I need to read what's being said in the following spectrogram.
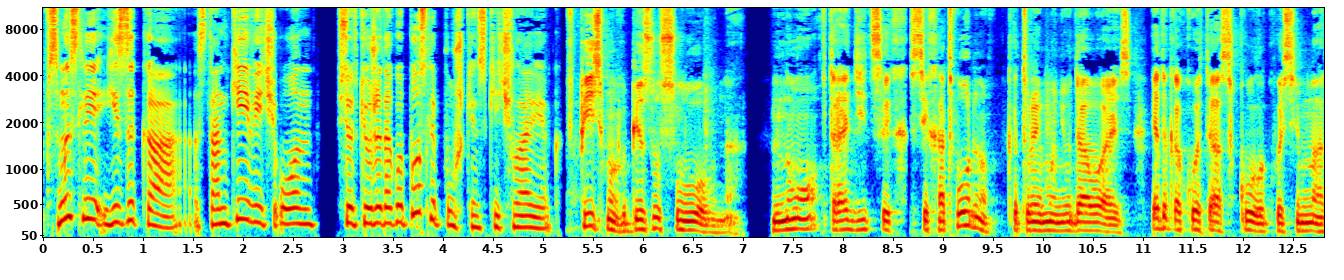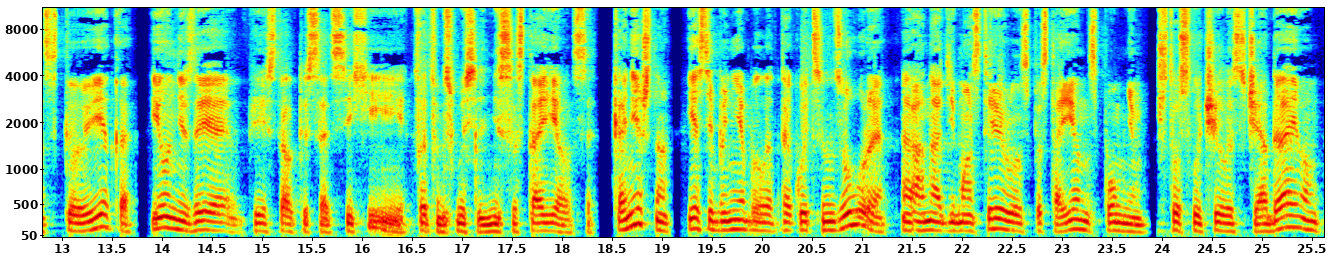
В смысле языка Станкевич, он все-таки уже такой после пушкинский человек? В письмах, безусловно но в традициях стихотворных, которые ему не удавались, это какой-то осколок XVIII века, и он не зря перестал писать стихи и в этом смысле не состоялся. Конечно, если бы не было такой цензуры, она демонстрировалась постоянно. Вспомним, что случилось с Чадаевым,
